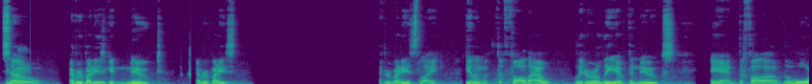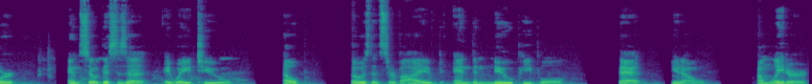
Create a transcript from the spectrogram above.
So mm-hmm. everybody's getting nuked. Everybody's everybody's like dealing with the fallout literally of the nukes and the fallout of the war and so this is a, a way to help those that survived and the new people that you know come later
